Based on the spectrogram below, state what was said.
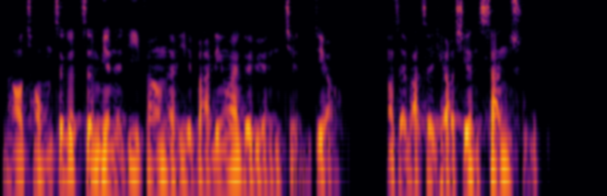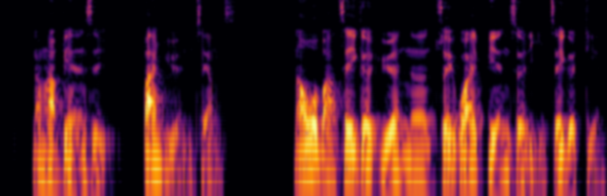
然后从这个正面的地方呢，也把另外一个圆剪掉，然后再把这条线删除，让它变成是半圆这样子。然后我把这个圆呢，最外边这里这个点，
